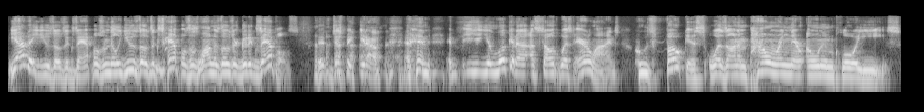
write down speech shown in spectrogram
yeah, they use those examples and they'll use those examples as long as those are good examples. It just be, you know, and you look at a, a, Southwest Airlines whose focus was on empowering their own employees.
